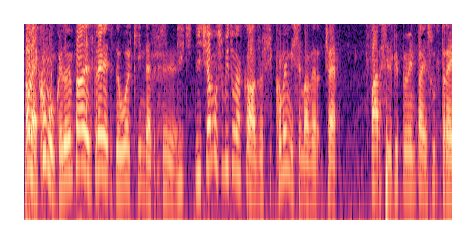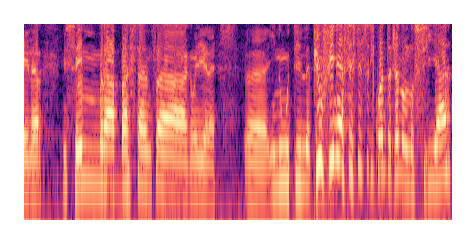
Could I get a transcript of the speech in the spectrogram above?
Vabbè, comunque, dobbiamo parlare del trailer di The Walking Dead. Sì. Dic- diciamo subito una cosa, siccome mi sembra aver, cioè farsi le pippe mentali sul trailer mi sembra abbastanza, come dire, eh, inutile, più fine a se stesso di quanto già non lo sia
